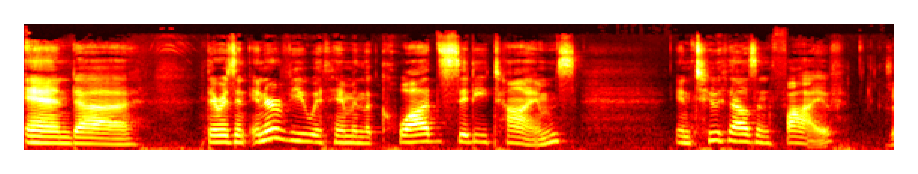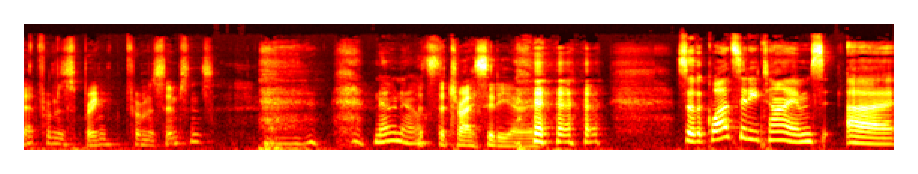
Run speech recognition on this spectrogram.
And uh, there was an interview with him in the Quad City Times in 2005. Is that from the spring from The Simpsons? No, no. That's the Tri City area. So the Quad City Times uh,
